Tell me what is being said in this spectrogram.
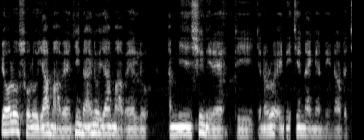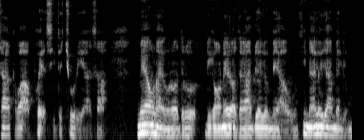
ပြောလို့ဆိုလို့ရမှာပဲညှိနှိုင်းလို့ရမှာပဲလို့အမြင်ရှိနေတဲ့ဒီကျွန်တော်တို့အိန္ဒိချင်းနိုင်ငံတွေနောက်တခြားကမ္ဘာအဖွဲ့အစည်းတချို့တွေအစမဲအွန်လိုင်းကိုတော့သူတို့ဒီကောင်နဲ့တော့စကားပြောလို့မရဘူးညှိနှိုင်းလို့ရမယ်လို့မ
